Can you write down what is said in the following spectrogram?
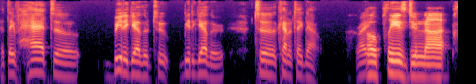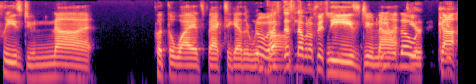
that they've had to be together to be together to kind of take down, right? Oh, please do not, please do not put the Wyatts back together with no, that's that's not what I'm pitching. Please do not, though dear God.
